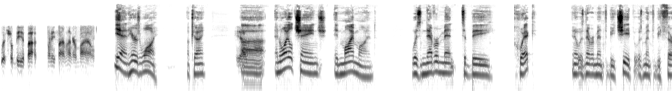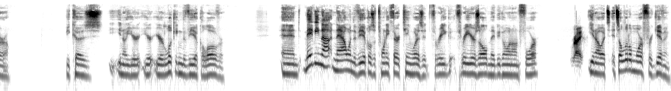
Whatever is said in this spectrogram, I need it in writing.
which will be about 2,500 miles. yeah, and here's why. Okay. Yeah. Uh, an oil change, in my mind, was never meant to be quick, and it was never meant to be cheap. It was meant to be thorough, because you know you're you're you're looking the vehicle over, and maybe not now when the vehicle's a 2013. What is it? Three three years old, maybe going on four. Right. You know, it's it's a little more forgiving.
